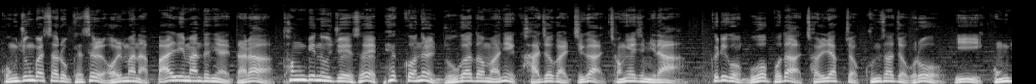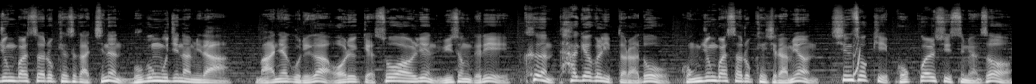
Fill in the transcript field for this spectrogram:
공중 발사 로켓을 얼마나 빨리 만드냐에 따라 텅 빈 우주에서의 패권을 누가 더 많이 가져갈지가 정해집니다. 그리고 무엇보다 전략적 군사적으로 이 공중 발사 로켓의 가치는 무궁무진합니다. 만약 우리가 어렵게 쏘아 올린 위성들이 큰 타격을 입더라도 공중 발사 로켓이라면 신속히 복구할 수 있으면서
